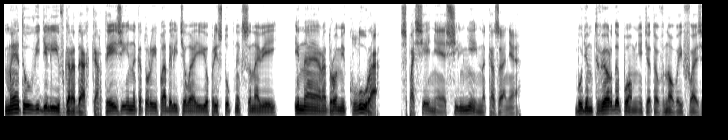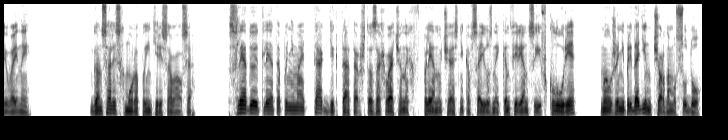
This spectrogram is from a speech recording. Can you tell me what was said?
Мы это увидели и в городах Кортезии, на которые падали тела ее преступных сыновей, и на аэродроме Клура. Спасение сильней наказания. Будем твердо помнить это в новой фазе войны. Гонсалес хмуро поинтересовался. Следует ли это понимать так, диктатор, что захваченных в плен участников союзной конференции в Клуре мы уже не предадим черному суду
